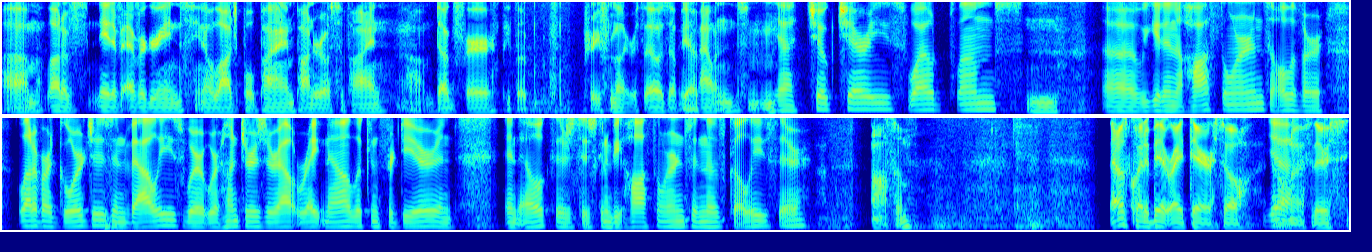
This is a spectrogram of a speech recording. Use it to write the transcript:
Um, a lot of native evergreens, you know, lodgepole pine, ponderosa pine, um, Doug fir. People are pretty familiar with those up in the mountains. Yeah, choke cherries, wild plums. Uh, we get into hawthorns. All of our, a lot of our gorges and valleys where, where hunters are out right now looking for deer and, and elk. There's there's going to be hawthorns in those gullies there. Awesome. that was quite a bit right there. So I Yeah. don't know if there's.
